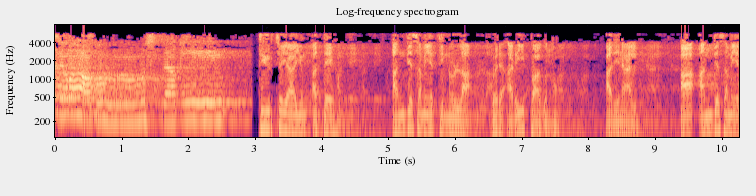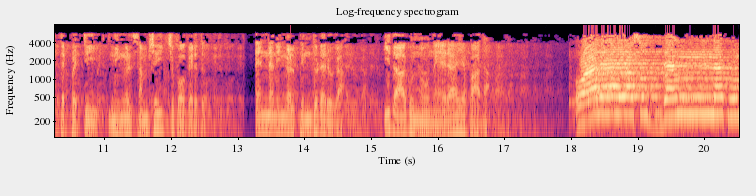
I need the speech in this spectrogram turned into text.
صراط مستقيم തീർച്ചയായും അദ്ദേഹം അന്ത്യസമയത്തിനുള്ള ഒരു അറിയിപ്പാകുന്നു അതിനാൽ ആ അന്ത്യസമയത്തെപ്പറ്റി നിങ്ങൾ സംശയിച്ചു പോകരുത് എന്നെ നിങ്ങൾ പിന്തുടരുക ഇതാകുന്നു നേരായ പാത ولا يصدنكم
